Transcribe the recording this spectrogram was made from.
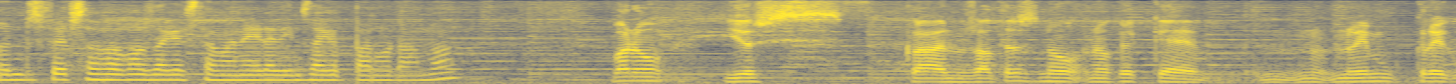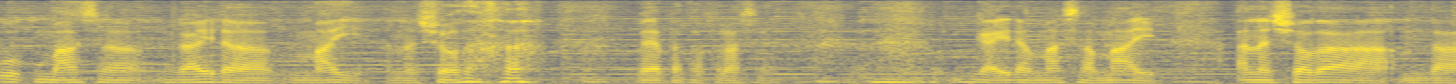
doncs fer-se famós d'aquesta manera dins d'aquest panorama. Bueno, jo, clar, nosaltres no, no crec que... No, no hem cregut massa, gaire, mai, en això de... Bé, la frase. Gaire massa mai en això de, de,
